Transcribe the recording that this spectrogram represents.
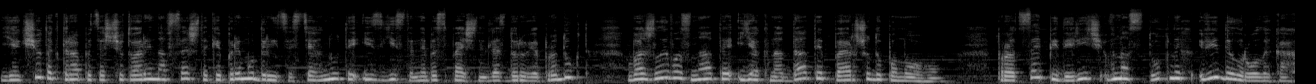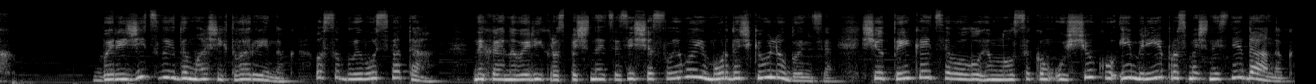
Якщо так трапиться, що тварина все ж таки примудриться стягнути і з'їсти небезпечний для здоров'я продукт, важливо знати, як надати першу допомогу. Про це піде річ в наступних відеороликах. Бережіть своїх домашніх тваринок, особливо у свята. Нехай новий рік розпочнеться зі щасливої мордочки улюбленця, що тикається вологим носиком у щоку і мріє про смачний сніданок,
